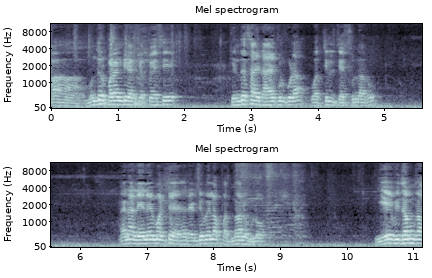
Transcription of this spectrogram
మా ముందర పడండి అని చెప్పేసి కింద స్థాయి నాయకులు కూడా ఒత్తిళ్ళు తెస్తున్నారు. అయినా నేనేమంటే రెండు వేల పద్నాలుగులో ఏ విధంగా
